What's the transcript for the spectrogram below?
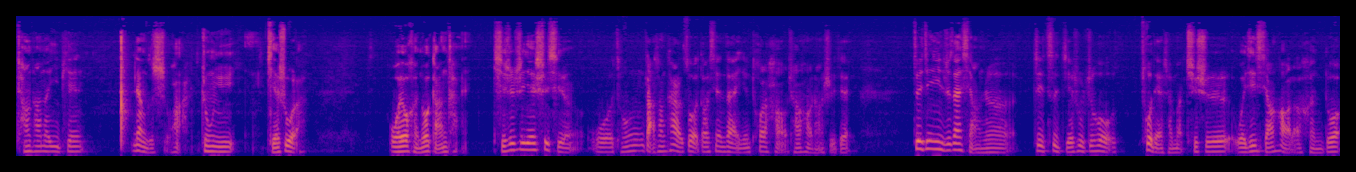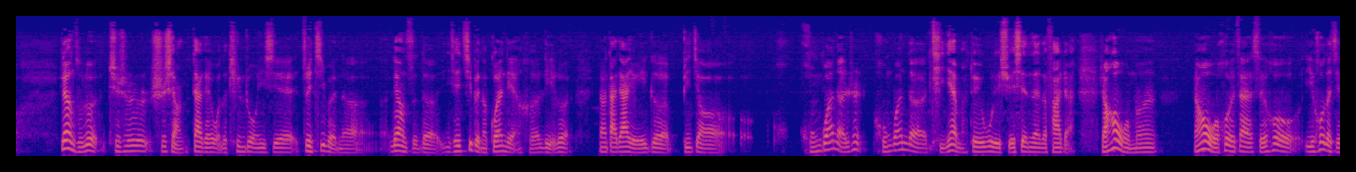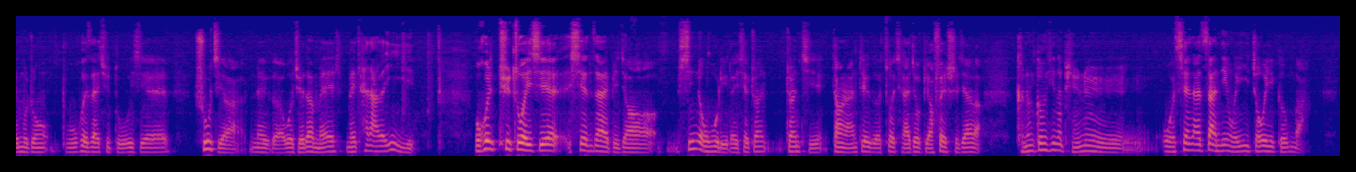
长长的一篇量子史话终于结束了。我有很多感慨。其实这件事情，我从打算开始做到现在，已经拖了好长好长时间。最近一直在想着这次结束之后做点什么。其实我已经想好了很多。量子论其实是想带给我的听众一些最基本的量子的一些基本的观点和理论，让大家有一个比较宏观的认宏观的体验吧。对于物理学现在的发展，然后我们，然后我会在随后以后的节目中不会再去读一些书籍了，那个我觉得没没太大的意义。我会去做一些现在比较新的物理的一些专专题，当然这个做起来就比较费时间了，可能更新的频率我现在暂定为一周一更吧，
